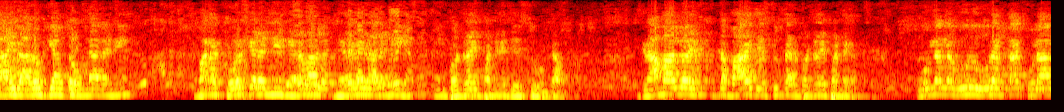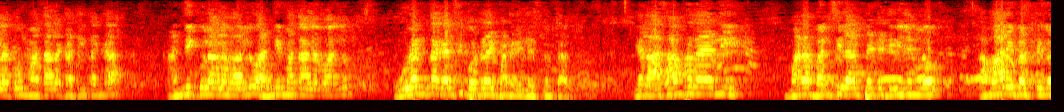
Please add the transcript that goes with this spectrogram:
ఆయుర ఆరోగ్యాలతో ఉండాలని మన కోరికలన్నీ నెరవాల నెరవేరాలని ఈ బొడ్రాయి పండుగ చేస్తూ ఉంటాం. గ్రామాల్లో ఎంత బాగా చేస్తుంటారు బొడ్రాయి పండుగ? ఊర్లలో ఊరు ఊరంతా కులాలకు మతాలకు అతీతంగా అన్ని కులాల వాళ్ళు అన్ని మతాల వాళ్ళు ఊరంతా కలిసి బొడ్రాయి పండుగ చేస్తుంటారు. ఇలా ఆ సాంప్రదాయాన్ని మన బన్సీలాల్పేట డివిజన్లో అమాలి బస్తీలో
